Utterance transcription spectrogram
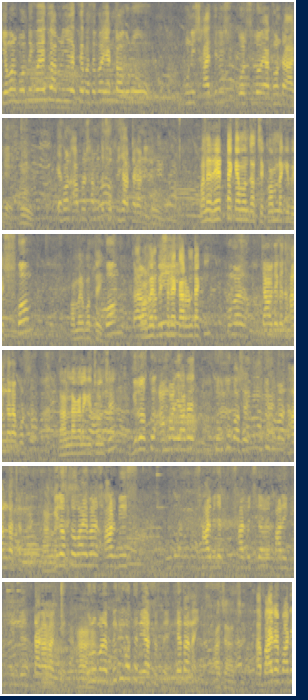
কেমন বলতে ভাই তো আপনি দেখতে পাচ্ছেন ভাই একটা গরু উনি সাঁত্রিশ পড়ছিল এক ঘণ্টা আগে। এখন আপনার সামনে তো ছত্রিশ হাজার টাকা নিল। মানে রেটটা কেমন যাচ্ছে? কম নাকি বেশি? কম। কমের মধ্যেই? কম কমের পিছনে কারণটা কি? কমের চারদিকে ধান গাড়া পড়ছে। ধান লাগালে কি চলছে? গৃহস্থ আমার ইয়ারে আছে প্রচুর পরিমাণে ধান ধান গৃহস্থ ভাই এবার সার বীজ সার বীজের সার বীজ ছিটাবে পানি কিনবে টাকা লাগবে। হ্যাঁ। গরু মানে বিক্রি করতে নিয়ে আসতেছে ক্রেতা নাই। আচ্ছা আচ্ছা। আর বাইরের পার্টি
